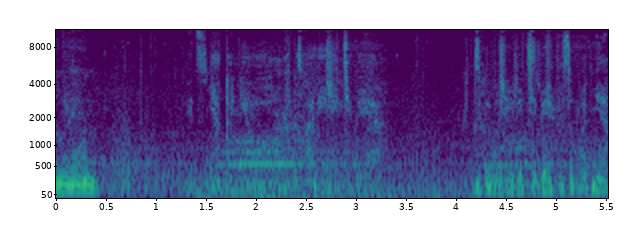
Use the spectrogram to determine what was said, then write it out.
Это не он. Это не он, говорили тебе. Мы говорили тебе, это западня.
